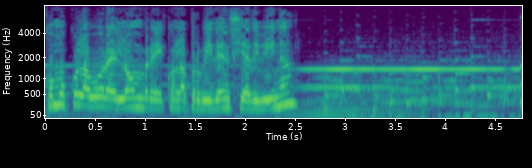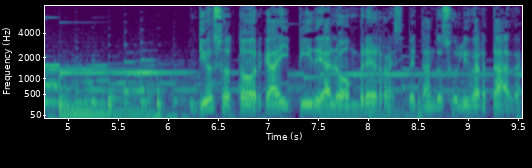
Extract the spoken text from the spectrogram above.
¿Cómo colabora el hombre con la providencia divina? Dios otorga y pide al hombre, respetando su libertad,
